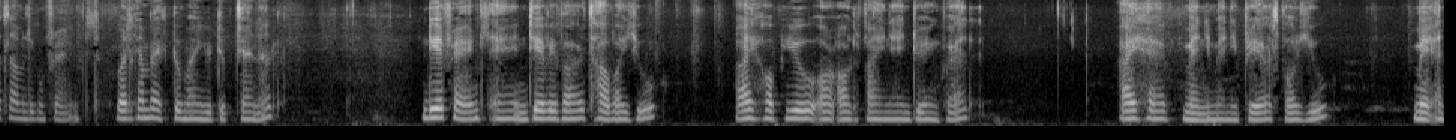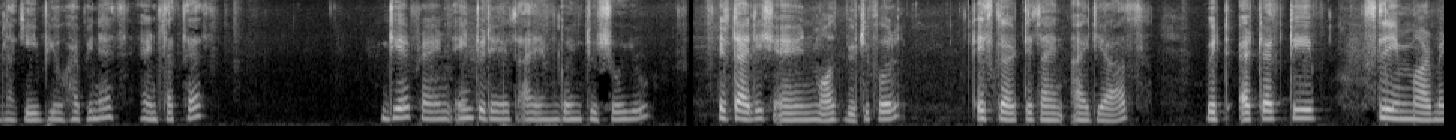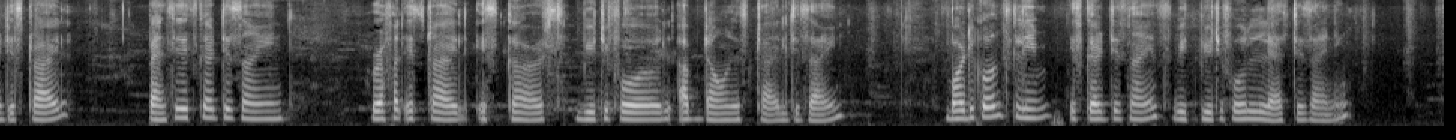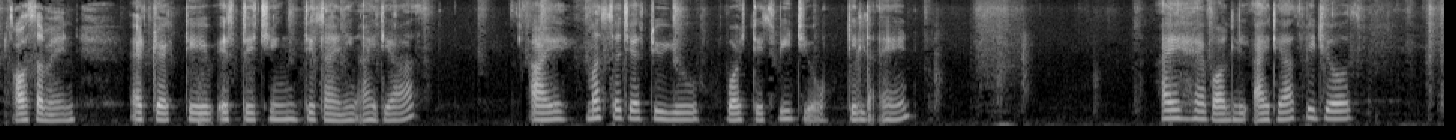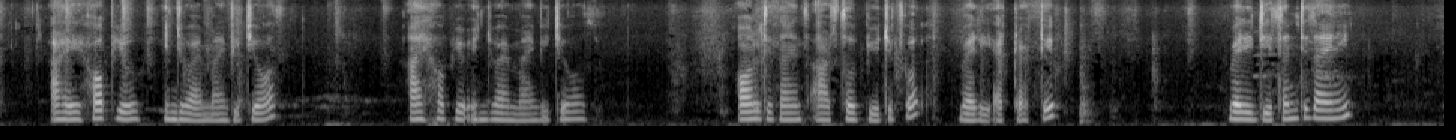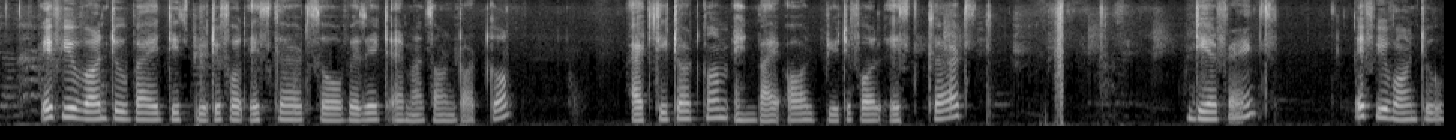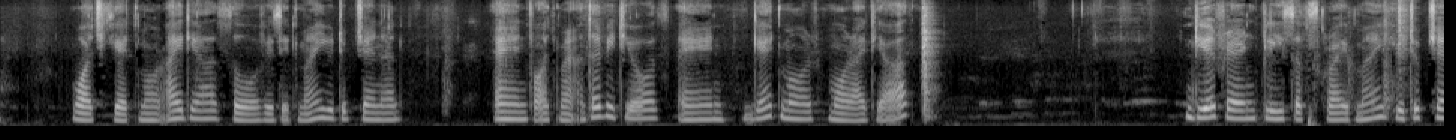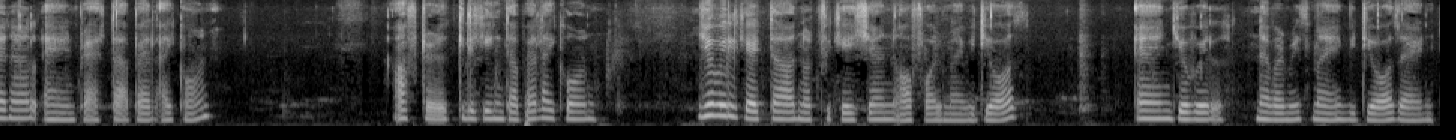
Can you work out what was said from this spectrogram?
Assalamualaikum friends. Welcome back to my youtube channel. Dear friends and dear viewers how are you? I hope you are all fine and doing well. I have many many prayers for you. May allah give you happiness and success. Dear friend in today's i am going to show you stylish and most beautiful skirt design ideas with attractive slim mermaid style pencil skirt design, ruffle style skirts, beautiful up down style design, bodycon slim skirt designs with beautiful lace designing, awesome and attractive stitching designing ideas. I must suggest to you watch this video till the end. I have only ideas videos I hope you enjoy my videos. I hope you enjoy my videos. All designs are so beautiful, very attractive, very decent designing. If you want to buy this beautiful skirt, so visit amazon.com, etsy.com and buy all beautiful skirts. Dear friends, if you want to watch get more ideas so visit my youtube channel and watch my other videos and get more more ideas. Dear friend please subscribe my youtube channel and press the bell icon. After clicking the bell icon you will get the notification of all my videos. And you will never miss my videos and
